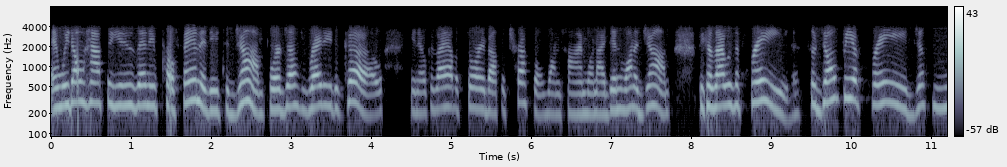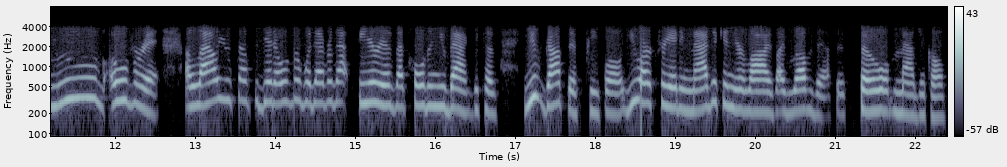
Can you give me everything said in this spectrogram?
and we don't have to use any profanity to jump, we're just ready to go. You know, because I have a story about the trestle one time when I didn't want to jump because I was afraid. So don't be afraid. Just move over it. Allow yourself to get over whatever that fear is that's holding you back because you've got this, people. You are creating magic in your lives. I love this. It's so magical.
